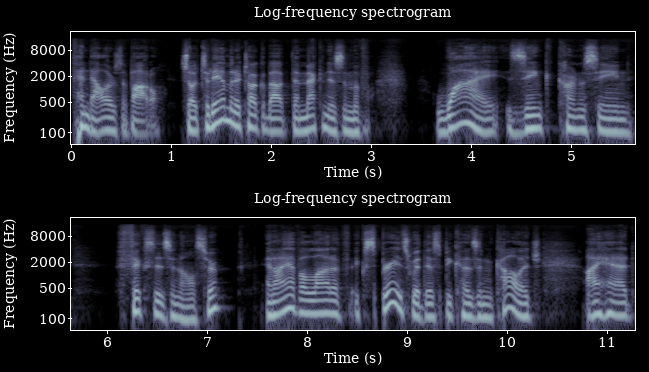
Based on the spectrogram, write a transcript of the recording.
$10 a bottle. So today I'm going to talk about the mechanism of why zinc carnosine fixes an ulcer. And I have a lot of experience with this because in college, I had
